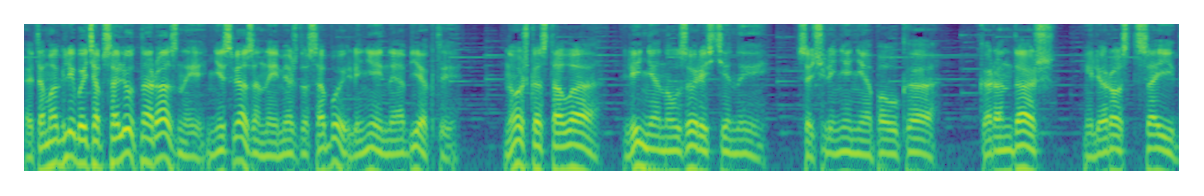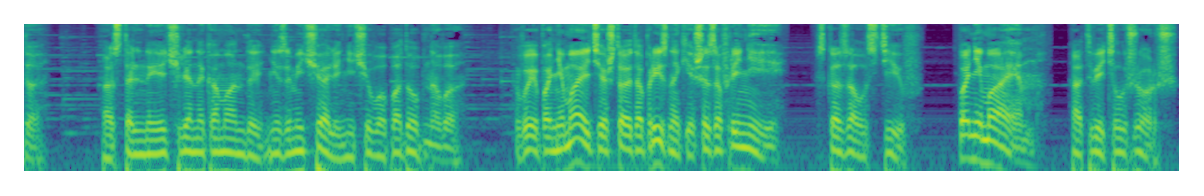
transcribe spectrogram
Это могли быть абсолютно разные, не связанные между собой линейные объекты. Ножка стола, линия на узоре стены, сочленение паука, карандаш или рост Саида. Остальные члены команды не замечали ничего подобного. «Вы понимаете, что это признаки шизофрении?» – сказал Стив. «Понимаем», – ответил Жорж.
